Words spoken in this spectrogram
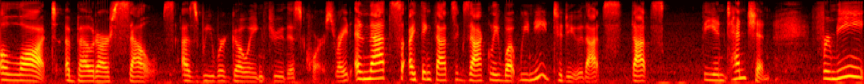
a lot about ourselves as we were going through this course, right? And that's I think that's exactly what we need to do. That's that's the intention. For me,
